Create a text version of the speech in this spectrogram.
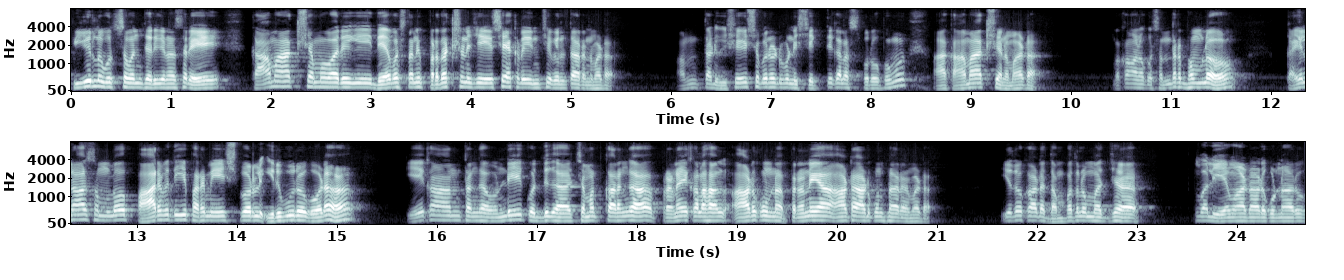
పీర్ల ఉత్సవం జరిగినా సరే కామాక్షి అమ్మవారి దేవస్థానం ప్రదక్షిణ చేసి అక్కడ నుంచి వెళ్తారనమాట అంతటి విశేషమైనటువంటి శక్తి గల స్వరూపము ఆ కామాక్షి అనమాట ఒకనొక సందర్భంలో కైలాసంలో పార్వతీ పరమేశ్వరులు ఇరువురు కూడా ఏకాంతంగా ఉండి కొద్దిగా చమత్కారంగా ప్రణయ కలహాలు ఆడుకున్న ప్రణయ ఆట ఆడుకుంటున్నారనమాట ఏదో కాడ దంపతుల మధ్య వాళ్ళు ఏం ఆట ఆడుకున్నారు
